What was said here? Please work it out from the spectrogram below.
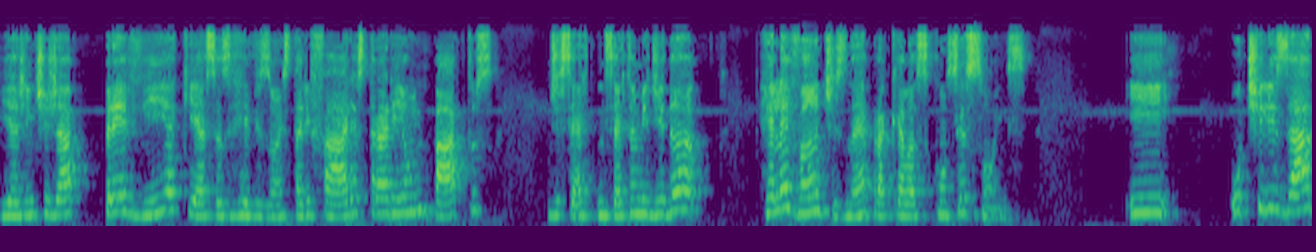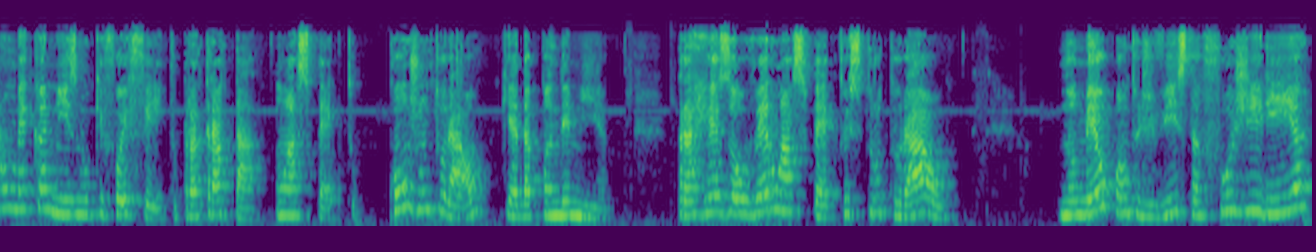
e a gente já previa que essas revisões tarifárias trariam impactos de certa, em certa medida relevantes, né, para aquelas concessões. E utilizar um mecanismo que foi feito para tratar um aspecto conjuntural, que é da pandemia, para resolver um aspecto estrutural, no meu ponto de vista, fugiria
